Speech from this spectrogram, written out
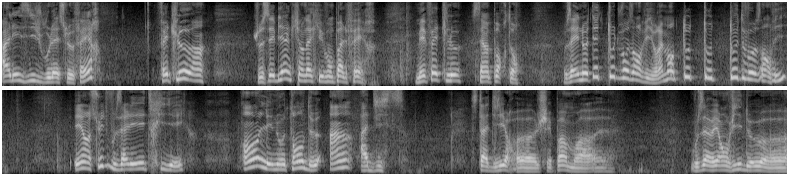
Allez-y, je vous laisse le faire. Faites-le, hein. Je sais bien qu'il y en a qui vont pas le faire. Mais faites-le, c'est important. Vous allez noter toutes vos envies, vraiment toutes, toutes, toutes vos envies. Et ensuite, vous allez trier en les notant de 1 à 10. C'est-à-dire, euh, je sais pas moi, euh, vous avez envie de euh,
